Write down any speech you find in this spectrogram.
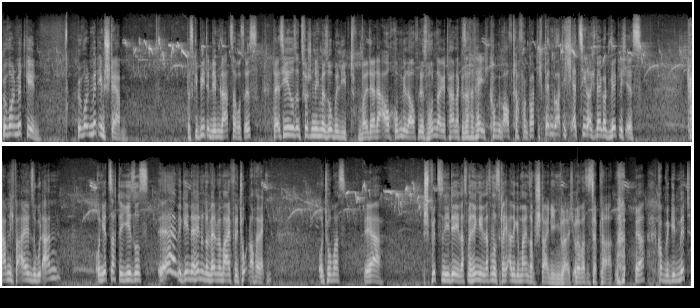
wir wollen mitgehen. Wir wollen mit ihm sterben. Das Gebiet, in dem Lazarus ist, da ist Jesus inzwischen nicht mehr so beliebt, weil der da auch rumgelaufen ist, Wunder getan hat, gesagt hat, hey, ich komme im Auftrag von Gott, ich bin Gott, ich erzähle euch, wer Gott wirklich ist. Kam nicht bei allen so gut an. Und jetzt sagte Jesus, ja, wir gehen dahin und dann werden wir mal einen von den Toten auferwecken. Und Thomas, ja, Spitzenidee, lass mal hingehen, lassen wir uns gleich alle gemeinsam steinigen gleich. Oder was ist der Plan? Ja, komm, wir gehen mit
